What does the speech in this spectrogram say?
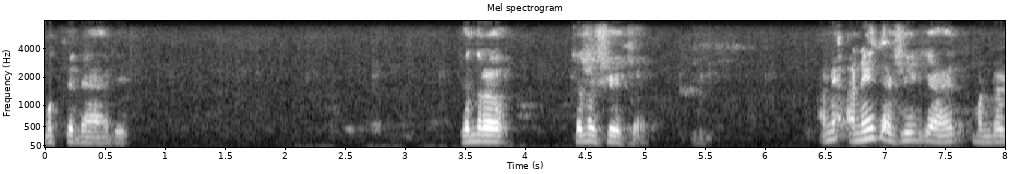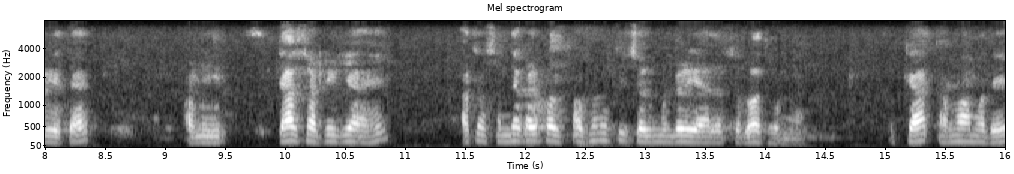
मुख्य न्यायाधीश चंद्र चंद्रशेखर आणि अनेक अशी जी आहेत मंडळी येत आहेत. आणि त्यासाठी जे आहे आता संध्याकाळपासूनच ती सगळी मंडळी यायला सुरुवात होणार. त्या कामामध्ये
